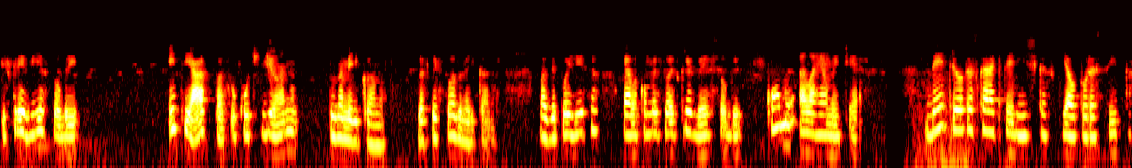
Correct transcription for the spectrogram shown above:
escrevia sobre, entre aspas, o cotidiano dos americanos, das pessoas americanas. Mas depois disso, ela começou a escrever sobre como ela realmente era. Dentre outras características que a autora cita,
